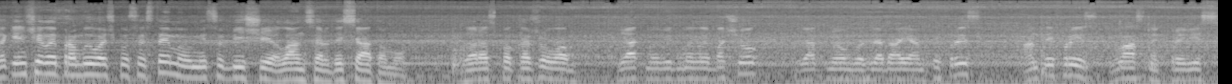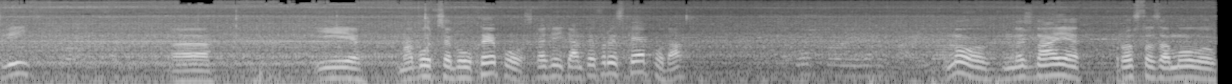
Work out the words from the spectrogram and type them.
Закінчили промивочку системи у Mitsubishi Lancer 10. Зараз покажу вам, як ми відмили бачок, як в ньому виглядає антифриз. Антифриз власник привіз свій. Е, і, мабуть, це був хепу. Скажіть, антифриз хепу, так? Да? Ну, не знає, просто замовив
